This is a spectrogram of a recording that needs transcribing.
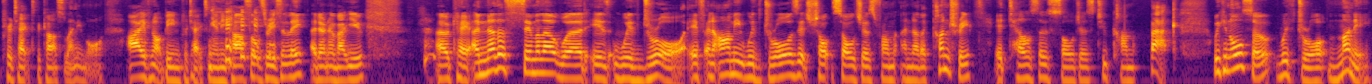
protect the castle anymore. I've not been protecting any castles recently. I don't know about you. Okay, another similar word is withdraw. If an army withdraws its soldiers from another country, it tells those soldiers to come back. We can also withdraw money.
